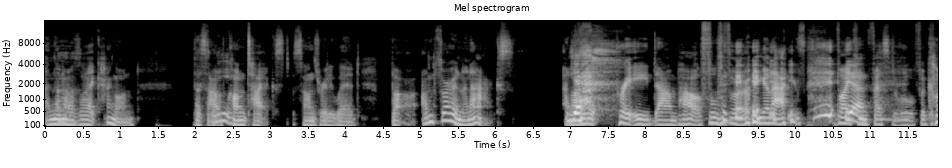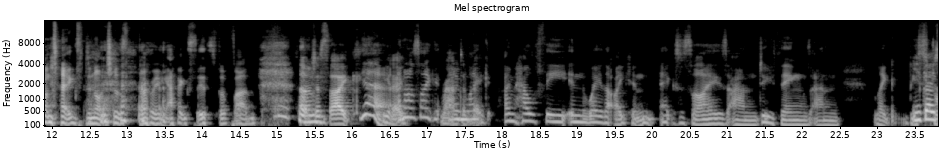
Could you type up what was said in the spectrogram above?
And then I Uh-huh. was like, hang on, this That's out me. of context sounds really weird, but I'm throwing an axe. And Yeah. I look pretty damn powerful throwing an axe. Viking Yeah. festival for context, not just throwing axes for fun. Not Um, just like, Yeah, you know, and I was like, I'm randomly. like, I'm healthy in the way that I can exercise and do things and like be you go to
